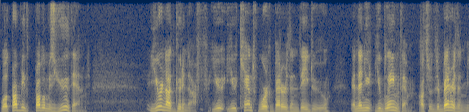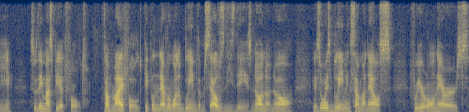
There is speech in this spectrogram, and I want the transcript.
well, probably the problem is you then. You're not good enough. You, you can't work better than they do. And then you, you blame them. Oh, so they're better than me, so they must be at fault. It's not my fault. People never want to blame themselves these days. No, no, no. It's always blaming someone else for your own errors.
